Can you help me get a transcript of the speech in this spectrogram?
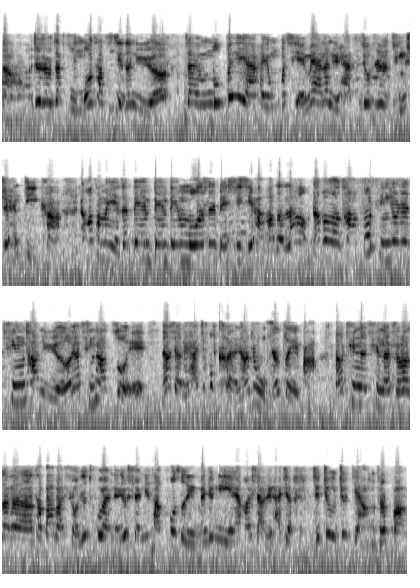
的就是在抚摸他自己的女儿，在摸背呀、还有摸前面，那女孩子就是情绪很抵抗，然后他们也在边边边摸是边嘻嘻哈哈的闹，然后他父亲就是亲他女儿，要亲他嘴，然后小女孩就不肯，然后就捂着嘴巴，然后亲着亲的时候，那个他爸爸手就突然间就伸进他裤子里面就捏，然后小女孩就就就就讲着爸爸，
